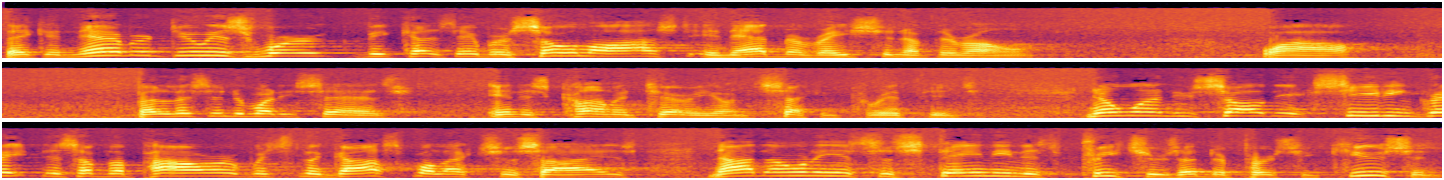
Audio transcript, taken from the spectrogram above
They could never do his work because they were so lost in admiration of their own. Wow. But listen to what he says in his commentary on 2 Corinthians. No one who saw the exceeding greatness of the power which the gospel exercised, not only in sustaining its preachers under persecution,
